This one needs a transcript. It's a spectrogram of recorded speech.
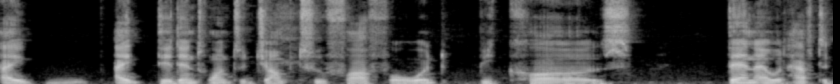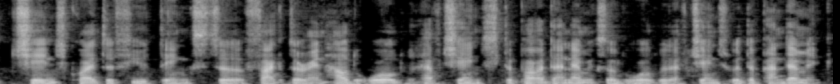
I I didn't want to jump too far forward because then I would have to change quite a few things to factor in how the world would have changed. The power dynamics of the world would have changed with the pandemic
